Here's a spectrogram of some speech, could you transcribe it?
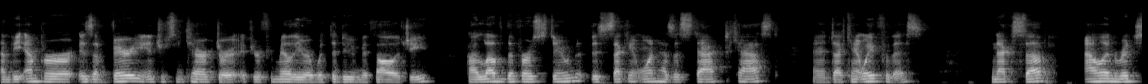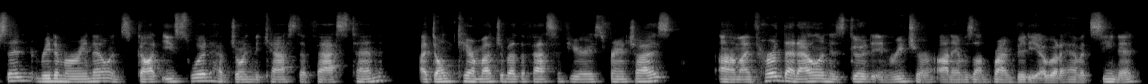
and the Emperor is a very interesting character if you're familiar with the Dune mythology. I love the first Dune. This second one has a stacked cast, and I can't wait for this. Next up, Alan Ritchson, Rita Moreno, and Scott Eastwood have joined the cast of Fast 10. I don't care much about the Fast and Furious franchise. Um, I've heard that Alan is good in Reacher on Amazon Prime Video, but I haven't seen it.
